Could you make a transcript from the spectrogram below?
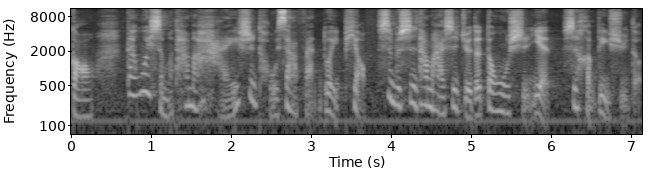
高。但为什么他们还是投下反对票？是不是他们还是觉得动物实验是很必须的？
